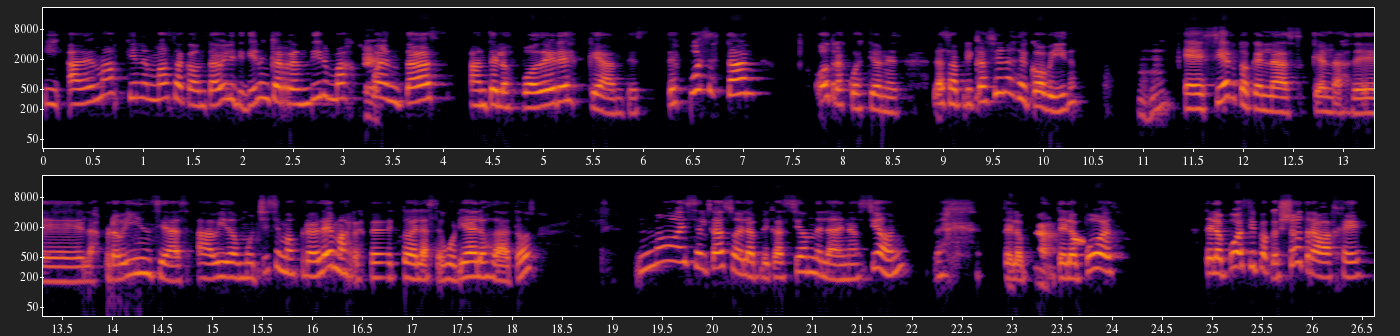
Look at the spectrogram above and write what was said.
y además tienen más accountability, tienen que rendir más cuentas ante los poderes que antes. Después están otras cuestiones. Las aplicaciones de COVID, es cierto que en, las, que en las de las provincias ha habido muchísimos problemas respecto de la seguridad de los datos. No es el caso de la aplicación de la de Nación. te, lo, te lo puedo te lo puedo decir porque yo trabajé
